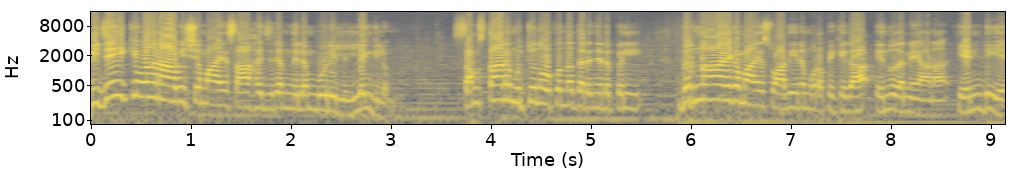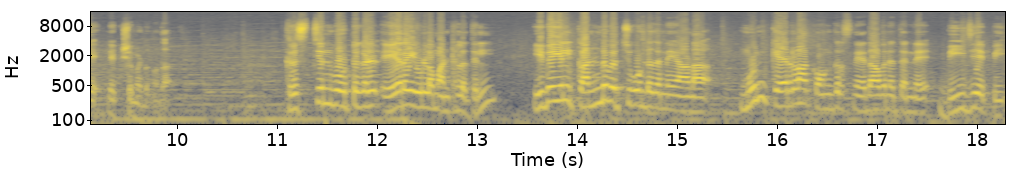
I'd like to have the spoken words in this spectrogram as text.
വിജയിക്കുവാൻ ആവശ്യമായ സാഹചര്യം നിലമ്പൂരിൽ ഇല്ലെങ്കിലും സംസ്ഥാനം ഉറ്റുനോക്കുന്ന തെരഞ്ഞെടുപ്പിൽ നിർണായകമായ സ്വാധീനം ഉറപ്പിക്കുക എന്നു തന്നെയാണ് എൻ ഡി എ ലക്ഷ്യമിടുന്നത്. ക്രിസ്ത്യൻ വോട്ടുകൾ ഏറെയുള്ള മണ്ഡലത്തിൽ ഇവയിൽ കണ്ണുവെച്ചുകൊണ്ട് തന്നെയാണ് മുൻ കേരള കോൺഗ്രസ് നേതാവിനെ തന്നെ ബി ജെ പി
